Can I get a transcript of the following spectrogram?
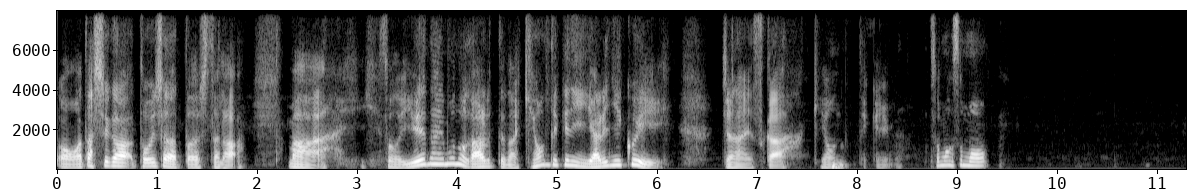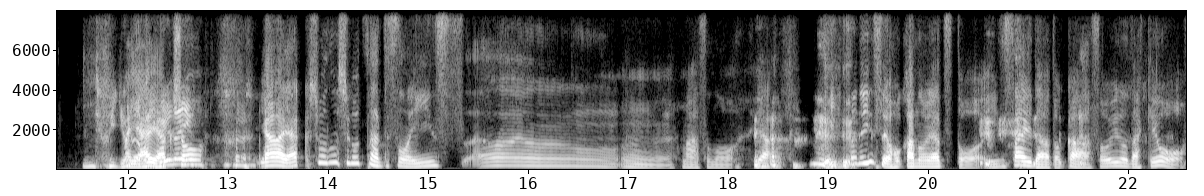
あ私が当事者だったとしたら、まあ、その言えないものがあるっていうのは基本的にやりにくいじゃないですか。基本的に。そもそも、いや、役所、いや、役所の仕事なんて、そのインス、うーん、うん、まあ、その、いや、一緒でいいんですよ、他のやつと、インサイダーとか、そういうのだけを。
